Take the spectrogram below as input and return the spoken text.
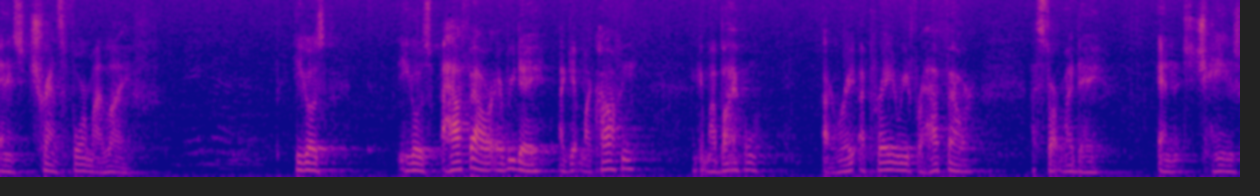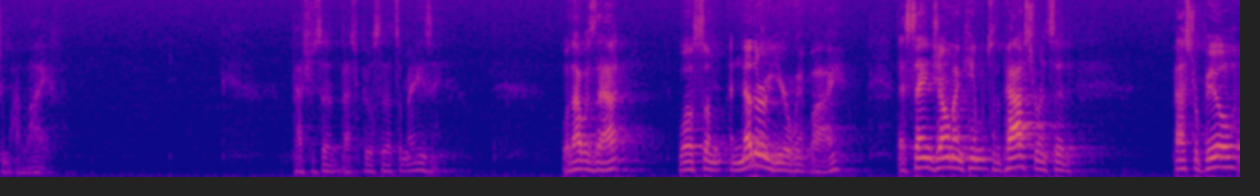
and it's transformed my life. He goes, he goes, a half hour every day. I get my coffee, I get my Bible, I, re- I pray and read for a half hour. I start my day, and it's changed my life. Pastor said, Pastor Bill said, that's amazing. Well, that was that. Well, some another year went by. That same gentleman came to the pastor and said, Pastor Bill,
